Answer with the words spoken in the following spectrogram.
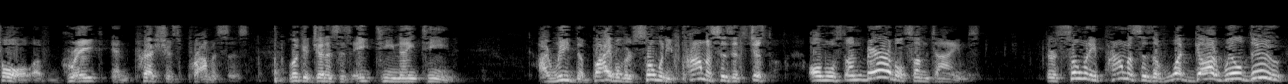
full of great and precious promises. Look at Genesis 18:19. I read the Bible, there's so many promises, it's just almost unbearable sometimes. There's so many promises of what God will do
